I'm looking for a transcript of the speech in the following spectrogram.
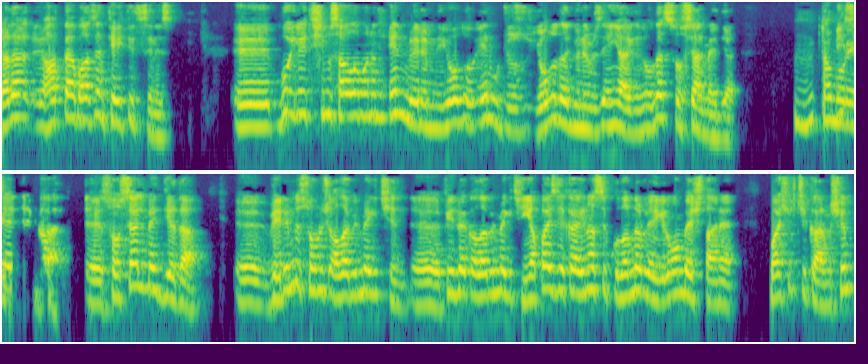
Ya da e, hatta bazen tehditsiniz. E, bu iletişimi sağlamanın en verimli yolu, en ucuz yolu da günümüzde en yaygın yolu da sosyal medya. Hı, tam Bir oraya. STK e, sosyal medyada e, verimli sonuç alabilmek için, e, feedback alabilmek için yapay zekayı nasıl kullanırla ilgili 15 tane başlık çıkarmışım.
